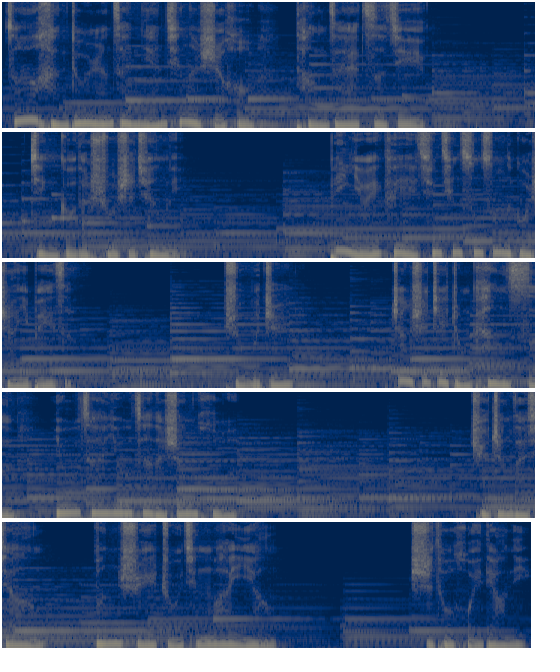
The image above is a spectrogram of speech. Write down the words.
总有很多人在年轻的时候在自己建构的舒适圈里，便以为可以轻轻松松的过上一辈子。殊不知，正是这种看似悠哉悠哉的生活，却正在像温水煮青蛙一样，试图毁掉你。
